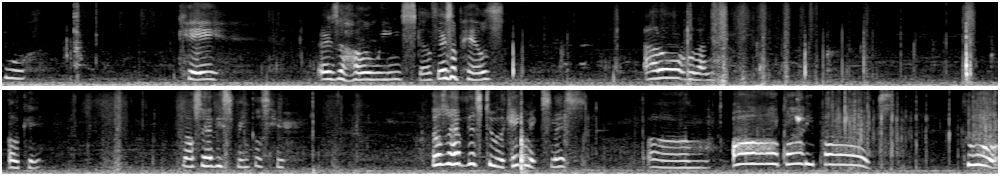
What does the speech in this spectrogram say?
Cool. Okay. There's the Halloween stuff. There's a pails. I don't, hold on. Okay. They also have these sprinkles here. They also have this too, the cake mix, nice. Um, oh, body parts. Cool.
